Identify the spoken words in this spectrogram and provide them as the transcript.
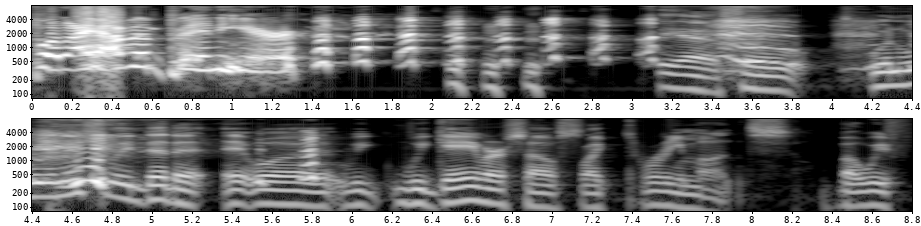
but I haven't been here. Yeah, so when we initially did it, it was we we gave ourselves like three months, but we've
